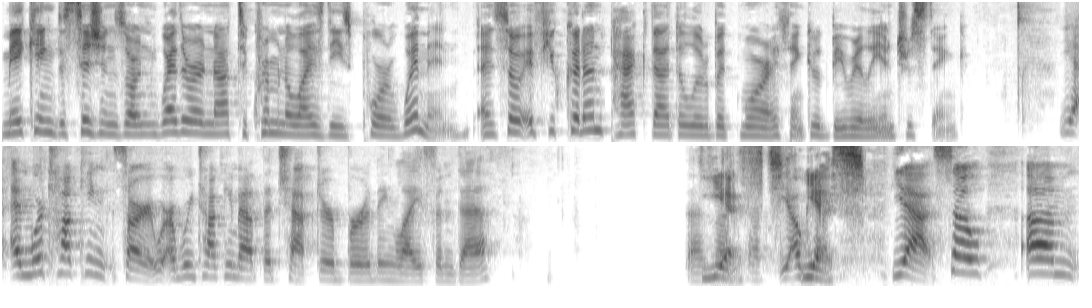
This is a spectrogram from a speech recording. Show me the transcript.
making decisions on whether or not to criminalize these poor women. And so, if you could unpack that a little bit more, I think it would be really interesting. Yeah, and we're talking. Sorry, are we talking about the chapter "Birthing Life and Death"? That's yes. Yeah, okay. Yes. Yeah. So, um,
